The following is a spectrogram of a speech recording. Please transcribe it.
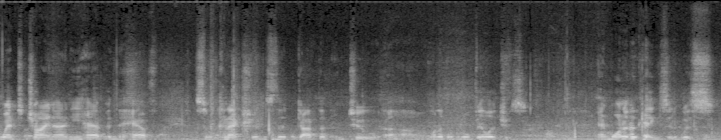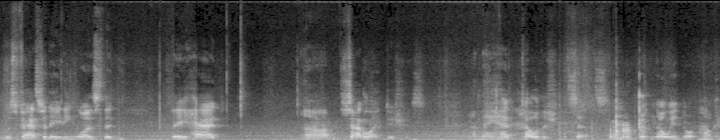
went to China, and he happened to have some connections that got them into uh, one of the little villages. And one of the Okay. things that was was fascinating was that they had um, satellite dishes, and they had television sets, but no indoor plumbing.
